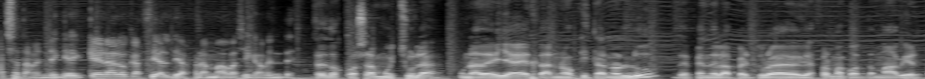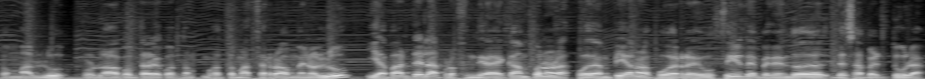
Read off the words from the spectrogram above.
Exactamente, ¿qué, era lo que hacía el diafragma, básicamente? Hay dos cosas muy chulas. Una de ellas es darnos o quitarnos luz, depende de la apertura del diafragma, cuanto más abierto, más luz. Por el lado contrario, cuanto, más cerrado, menos luz. Y aparte, la profundidad de campo nos las puede ampliar, nos las puede reducir dependiendo de, esa apertura.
